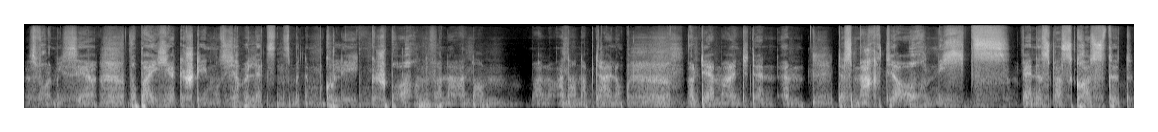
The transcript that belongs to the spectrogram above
Das freut mich sehr. Wobei ich ja gestehen muss, ich habe letztens mit einem Kollegen gesprochen von einer anderen, einer anderen Abteilung. Und der meinte dann, ähm, das macht ja auch nichts, wenn es was kostet.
